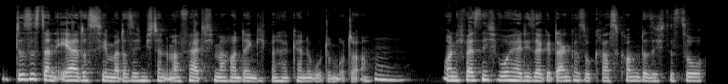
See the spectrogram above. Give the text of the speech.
das ist dann eher das Thema, dass ich mich dann immer fertig mache und denke, ich bin halt keine gute Mutter. Hm. Und ich weiß nicht, woher dieser Gedanke so krass kommt, dass ich das so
